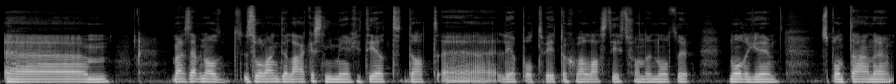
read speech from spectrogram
Ehm, maar ze hebben al zo lang de lakens niet meer gedeeld dat uh, Leopold II toch wel last heeft van de nodige spontane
